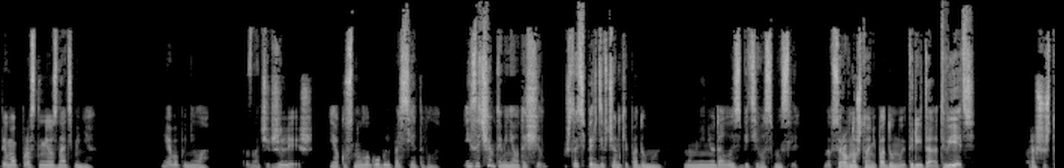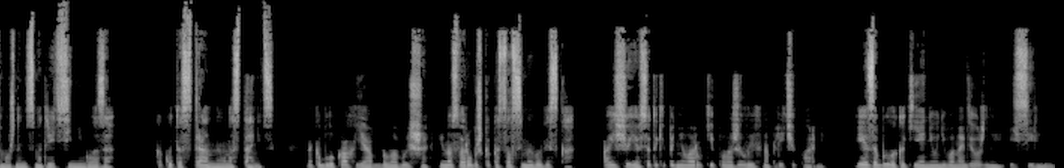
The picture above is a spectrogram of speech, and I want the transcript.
Ты мог просто не узнать меня. Я бы поняла. Значит, жалеешь. Я куснула губы и посетовала. «И зачем ты меня утащил? Что теперь девчонки подумают?» Но мне не удалось сбить его с мысли. «Да все равно, что они подумают. Рита, ответь!» Хорошо, что можно не смотреть в синие глаза. Какой-то странный он останется. На каблуках я была выше, и нос воробушка касался моего виска. А еще я все-таки подняла руки и положила их на плечи парня. И я забыла, какие они у него надежные и сильные.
